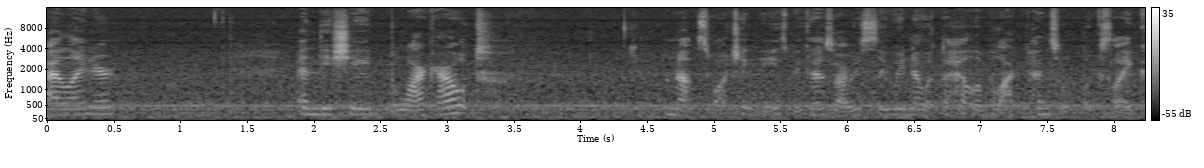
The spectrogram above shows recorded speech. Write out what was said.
eyeliner and the shade Blackout. I'm not swatching these because obviously we know what the hell a black pencil looks like.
